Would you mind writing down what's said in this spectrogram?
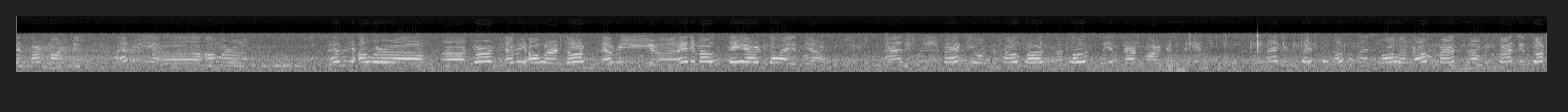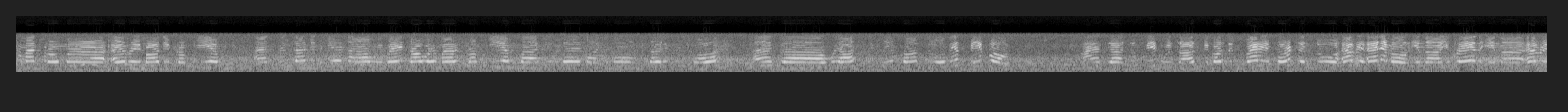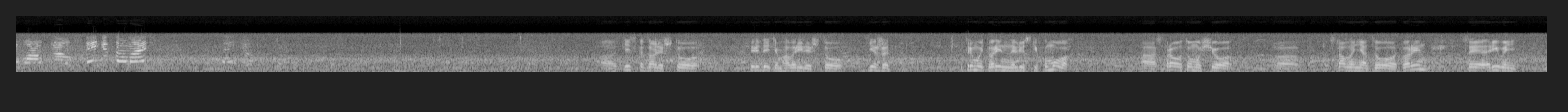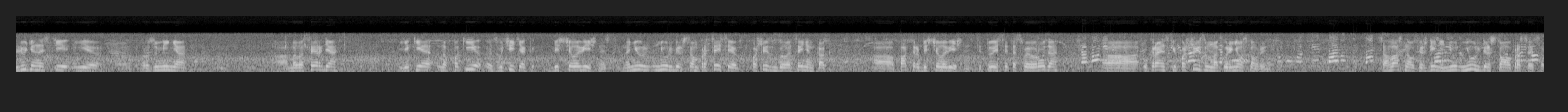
market, farm market. Every uh, hour, every hour uh, uh, birds, every hour dogs, every uh, animals, they are died. Yeah. And we beg you to help us close this dark market, please. We make a special document to our government. Uh, we send this document from uh, everybody from Kiev, and we send it uh, to speak with us because it's very important to every animal in uh, Ukraine, in uh, every world now. Thank you so much. Thank you. А, Здесь сказали, что перед этим говорили, что держать, утримують тварин на людських умовах. А справа в тому, що е, ставлення до тварин це рівень людяності і е, розуміння а, милосердя, яке навпаки звучить як безчеловечність. На Нюр- Нюрнбергском процессе фашизм был оценен как а, фактор бесчеловечности. То есть это своего рода а, украинский фашизм на Куреневском рынке. Согласно утверждению Ню- Нюрнбергского процесса.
